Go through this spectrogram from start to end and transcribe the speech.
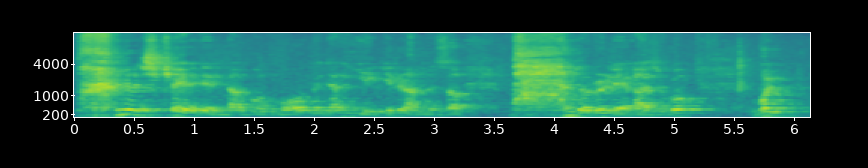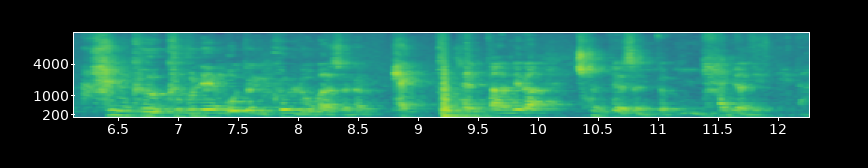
파면시켜야 된다고 뭐 그냥 얘기를 하면서 만열을 내가지고 뭐한그 그분의 모든 글로 봐서는 100% 아니라 1000% 파면입니다.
